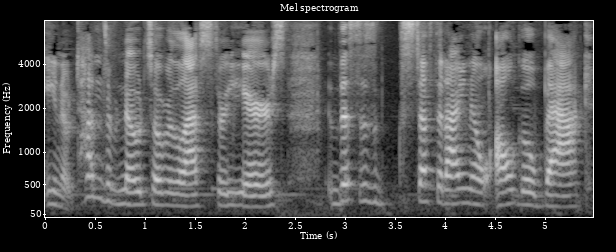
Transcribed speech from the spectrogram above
you know, tons of notes over the last three years. This is stuff that I know I'll go back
